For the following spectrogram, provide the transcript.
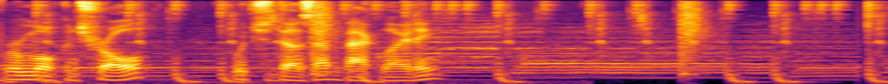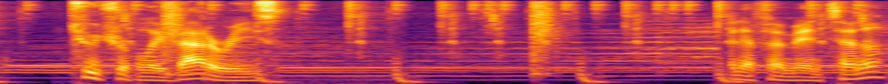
remote control, which does have backlighting, two AAA batteries, an FM antenna,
